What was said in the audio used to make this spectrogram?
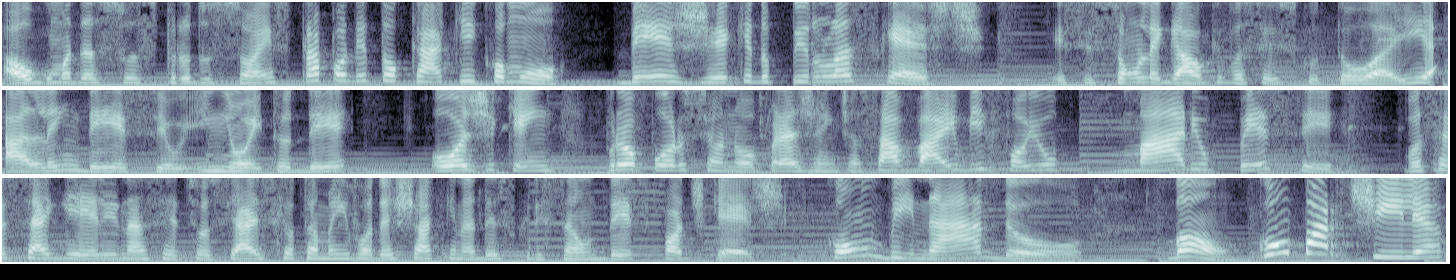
alguma das suas produções para poder tocar aqui como BG aqui do Pílulas Cast. Esse som legal que você escutou aí, além desse em 8D, Hoje quem proporcionou pra gente essa vibe foi o Mário PC. Você segue ele nas redes sociais que eu também vou deixar aqui na descrição desse podcast. Combinado? Bom, compartilha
